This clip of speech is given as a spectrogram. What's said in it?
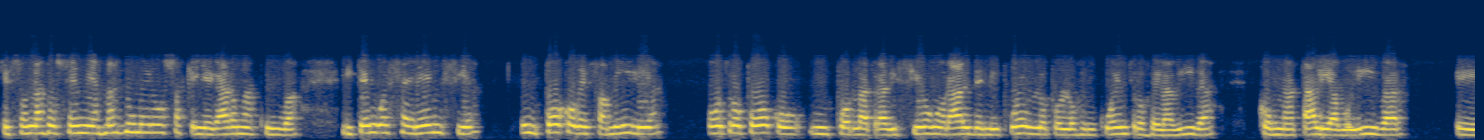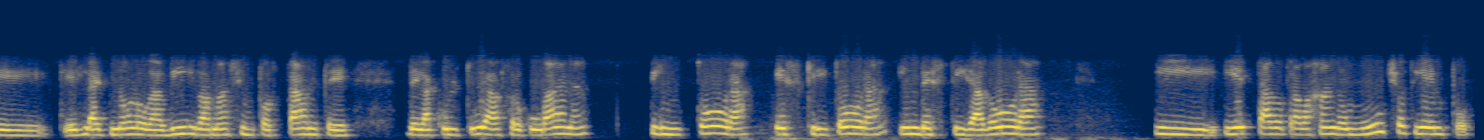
que son las dos etnias más numerosas que llegaron a Cuba. Y tengo esa herencia, un poco de familia, otro poco por la tradición oral de mi pueblo, por los encuentros de la vida, con Natalia Bolívar, eh, que es la etnóloga viva más importante de la cultura afrocubana, pintora, escritora, investigadora, y, he estado trabajando mucho tiempo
